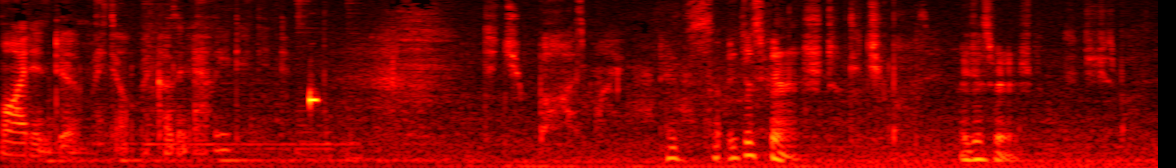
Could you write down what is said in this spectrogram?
Well, I didn't do it myself. My cousin Allie did it. Did you pause mine? It's it just finished. Did you pause it? It just finished. Did you just pause it?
